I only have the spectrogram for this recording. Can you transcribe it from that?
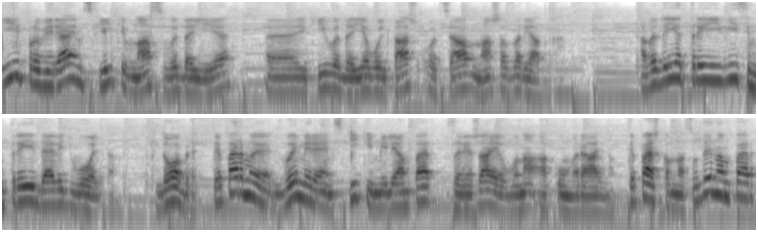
і провіряємо, скільки в нас видає, е, який видає вольтаж оця наша зарядка. А видає 3,8-3,9 вольта. Добре, тепер ми виміряємо, скільки міліампер заряджає вона акум реально. ТПшка в нас 1 ампер,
